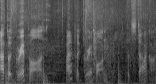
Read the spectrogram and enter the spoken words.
I put grip on. Why'd I put grip on? Put stock on.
